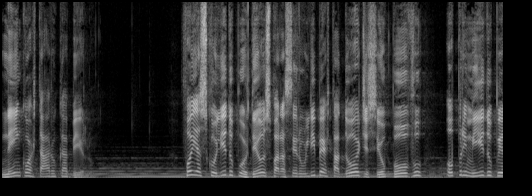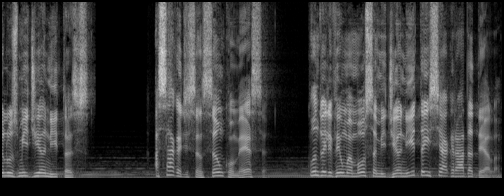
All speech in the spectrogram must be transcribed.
nem cortar o cabelo. Foi escolhido por Deus para ser o libertador de seu povo, oprimido pelos midianitas. A saga de Sansão começa quando ele vê uma moça midianita e se agrada dela.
